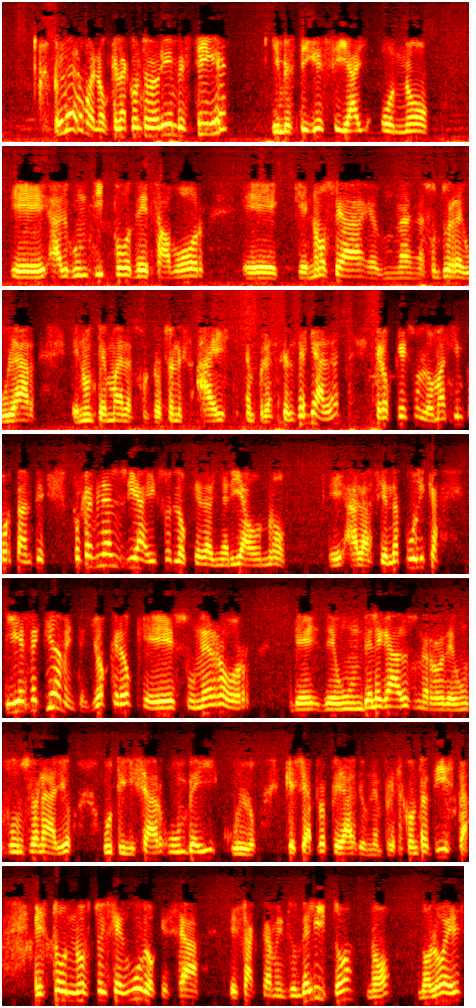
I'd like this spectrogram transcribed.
Primero, bueno, que la Contraloría investigue, investigue si hay o no eh, algún tipo de favor eh, que no sea un asunto irregular en un tema de las contrataciones a estas empresas que se señalan. Creo que eso es lo más importante, porque al final del día eso es lo que dañaría o no eh, a la hacienda pública y efectivamente, yo creo que es un error de, un delegado, es un error de un funcionario utilizar un vehículo que sea propiedad de una empresa contratista. Esto no estoy seguro que sea exactamente un delito, no, no lo es.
